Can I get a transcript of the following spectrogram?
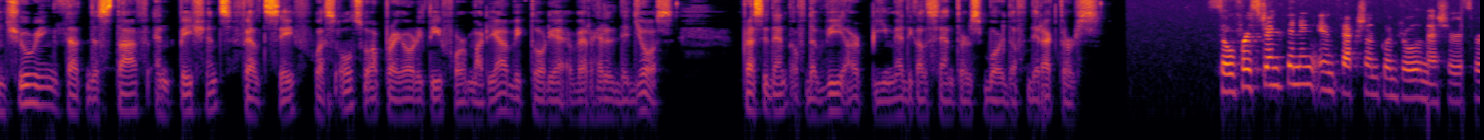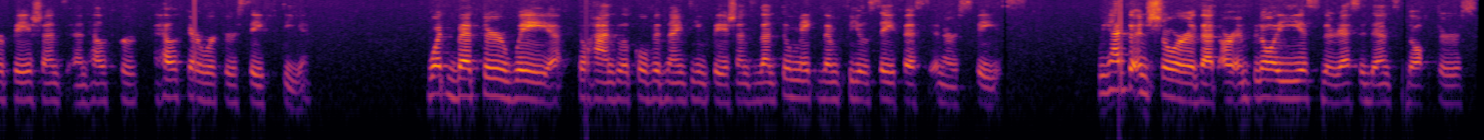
Ensuring that the staff and patients felt safe was also a priority for Maria Victoria Vergel de Dios, president of the VRP Medical Center's board of directors. So, for strengthening infection control measures for patients and healthcare, healthcare worker safety, what better way to handle COVID 19 patients than to make them feel safest in our space? We had to ensure that our employees, the residents, doctors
